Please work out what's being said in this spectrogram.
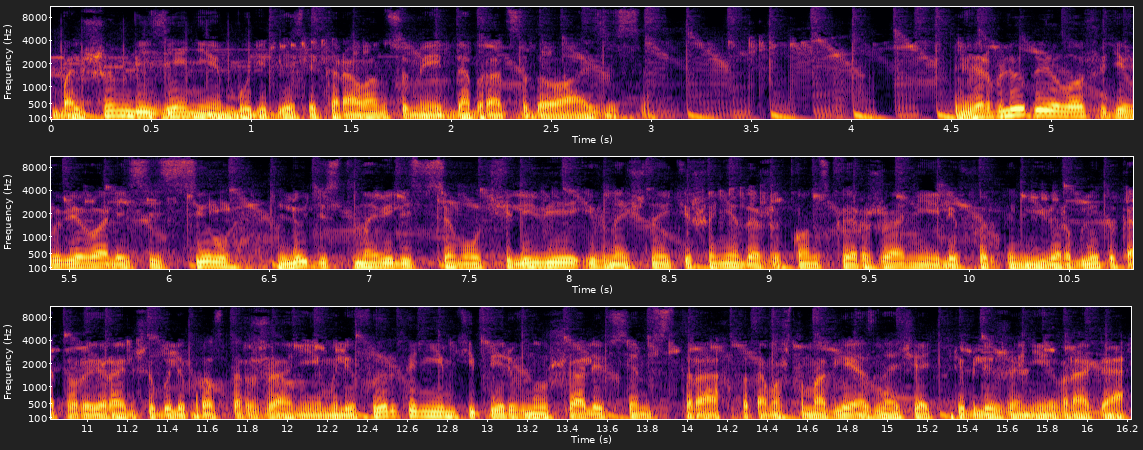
Большим везением будет, если караван сумеет добраться до оазиса. Верблюды и лошади выбивались из сил, люди становились все молчаливее, и в ночной тишине даже конское ржание или фырканье верблюда, которые раньше были просто ржанием или фырканьем, теперь внушали всем страх, потому что могли означать приближение врага.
